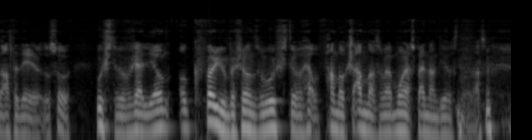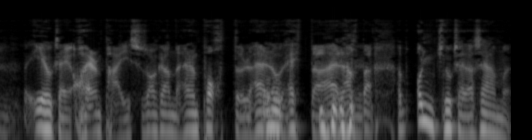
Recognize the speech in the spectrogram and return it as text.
alt det der, og så vurste vi forskjellige, og hver en person som og fann også annet som var mer spennende just nå, altså. Jeg hukte seg, å, her er en peis, og så grann, her er en potter, her er hetta, her er alt Jeg har ikke nok seg det samme.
